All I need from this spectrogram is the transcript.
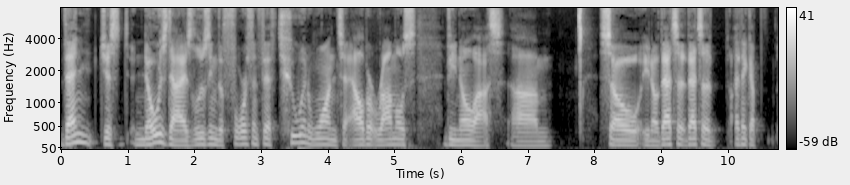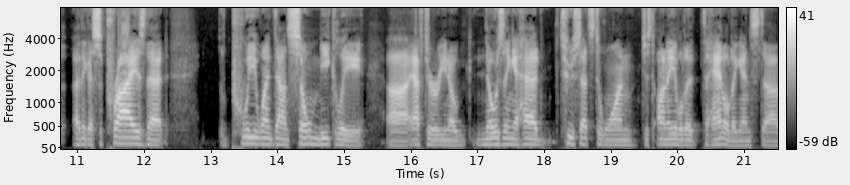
then just nosedives, losing the fourth and fifth, two and one to Albert Ramos Vinolas. Um, so you know that's a that's a I think a I think a surprise that Pouille went down so meekly uh, after you know nosing ahead two sets to one, just unable to, to handle it against uh,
